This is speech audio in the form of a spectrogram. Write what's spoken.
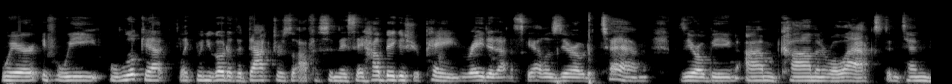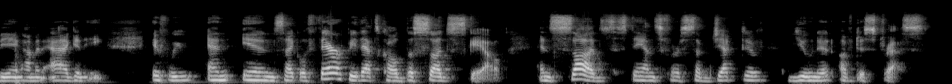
where if we look at, like when you go to the doctor's office and they say, how big is your pain rated on a scale of zero to 10, zero being I'm calm and relaxed and 10 being I'm in agony. If we, and in psychotherapy, that's called the SUDS scale. And SUDS stands for subjective unit of distress.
